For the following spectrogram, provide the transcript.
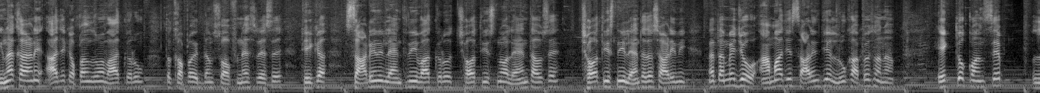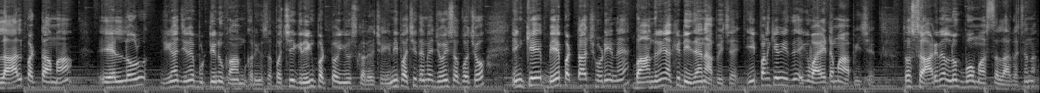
એના કારણે આ જે કપડાની તમે વાત કરું તો કપડો એકદમ સોફ્ટનેસ રહેશે ઠીક છે સાડીની લેન્થની વાત કરું છ ત્રીસનો લેન્થ આવશે છ ત્રીસની લેન્થ હશે સાડીની ને તમે જો આમાં જે સાડીની જે લુક આપ્યો છે ને એક તો કોન્સેપ્ટ લાલ પટ્ટામાં યલો ઝીણા ઝીણા બુટ્ટીનું કામ કર્યું છે પછી ગ્રીન પટ્ટો યુઝ કર્યો છે એની પછી તમે જોઈ શકો છો એમ કે બે પટ્ટા છોડીને બાંધણી આખી ડિઝાઇન આપી છે એ પણ કેવી રીતે એક વ્હાઇટમાં આપી છે તો સાડીનો લુક બહુ મસ્ત લાગે છે ને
